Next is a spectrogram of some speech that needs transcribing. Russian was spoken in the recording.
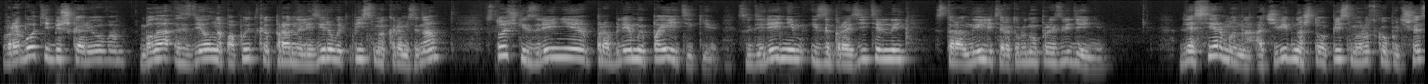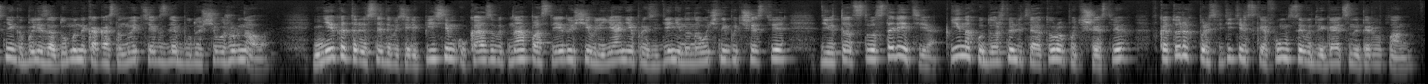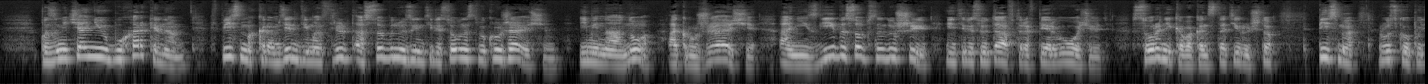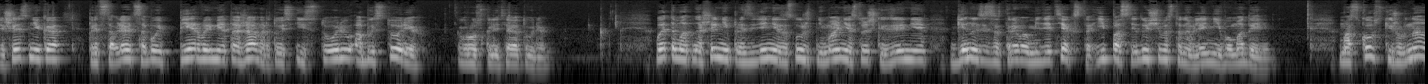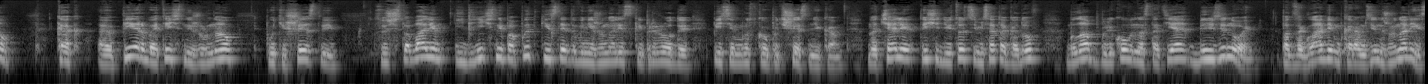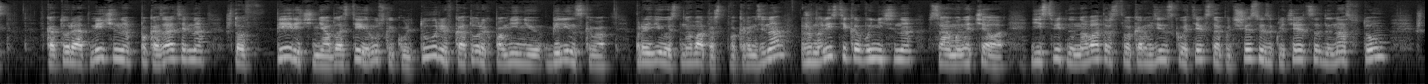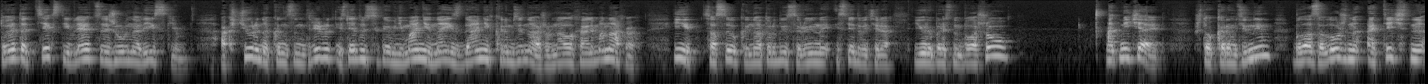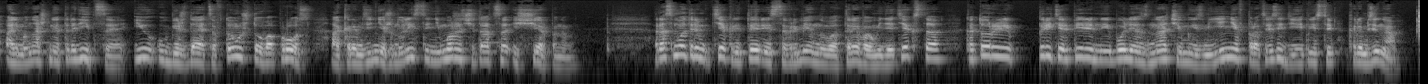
В работе Бешкарева была сделана попытка проанализировать письма Карамзина с точки зрения проблемы поэтики с выделением изобразительной стороны литературного произведения. Для Сермана очевидно, что письма русского путешественника были задуманы как основной текст для будущего журнала. Некоторые исследователи писем указывают на последующее влияние произведений на научные путешествия XIX столетия и на художественную литературу о путешествиях, в которых просветительская функция выдвигается на первый план. По замечанию Бухаркина, в письмах Карамзин демонстрирует особенную заинтересованность в окружающем. Именно оно, окружающее, а не изгибы собственной души, интересует автора в первую очередь. Сорникова констатирует, что письма русского путешественника представляют собой первый метажанр, то есть историю об историях в русской литературе. В этом отношении произведение заслужит внимания с точки зрения генезиса тревел-медиатекста и последующего становления его модели. Московский журнал – как э, первый отечественный журнал путешествий, существовали единичные попытки исследования журналистской природы писем русского путешественника. В начале 1970-х годов была опубликована статья Березиной под заглавием «Карамзин журналист», в которой отмечено показательно, что перечне областей русской культуры, в которых, по мнению Белинского, проявилось новаторство Карамзина, журналистика вынесена в самое начало. Действительно, новаторство карамзинского текста о путешествии заключается для нас в том, что этот текст является журналистским. Акчурина концентрирует исследовательское внимание на изданиях Карамзина, журналах и альманахах, и со ссылкой на труды современного исследователя Юрия Борисовна Балашову отмечает – что Карамзиным была заложена отечественная альманашная традиция и убеждается в том, что вопрос о Карамзине журналисты не может считаться исчерпанным. Рассмотрим те критерии современного тревел-медиатекста, которые претерпели наиболее значимые изменения в процессе деятельности Карамзина.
